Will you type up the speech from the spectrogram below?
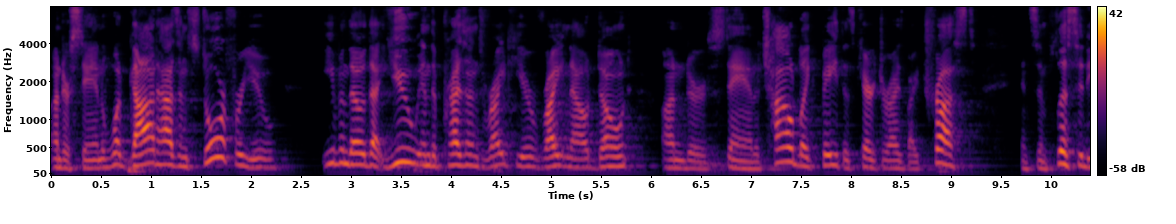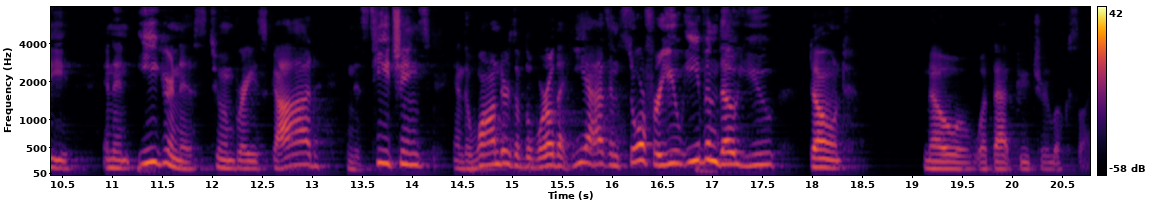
understand, what God has in store for you, even though that you in the present, right here, right now, don't understand. A childlike faith is characterized by trust and simplicity and an eagerness to embrace God and His teachings and the wonders of the world that He has in store for you, even though you don't know what that future looks like.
